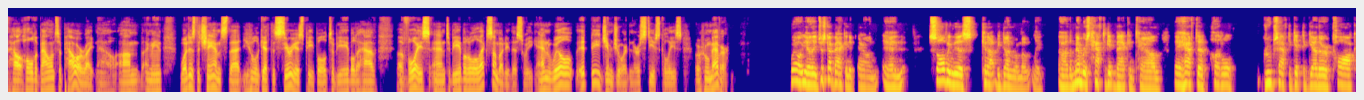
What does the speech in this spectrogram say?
hold a balance of power right now. Um, I mean, what is the chance that you will get the serious people to be able to have a voice and to be able to elect somebody this week? And will it be Jim Jordan or Steve Scalise or whomever? Well, you know, they just got back into town, and solving this cannot be done remotely. Uh, the members have to get back in town. They have to huddle. Groups have to get together, talk.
